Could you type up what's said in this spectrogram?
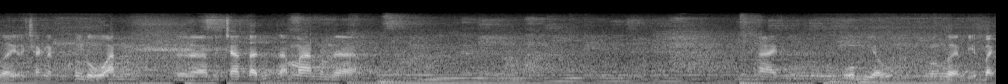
Người ở chắc là cũng không đủ ăn rồi là bị tra tấn dã man không là ai cũng ốm yếu có người bị bệnh.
